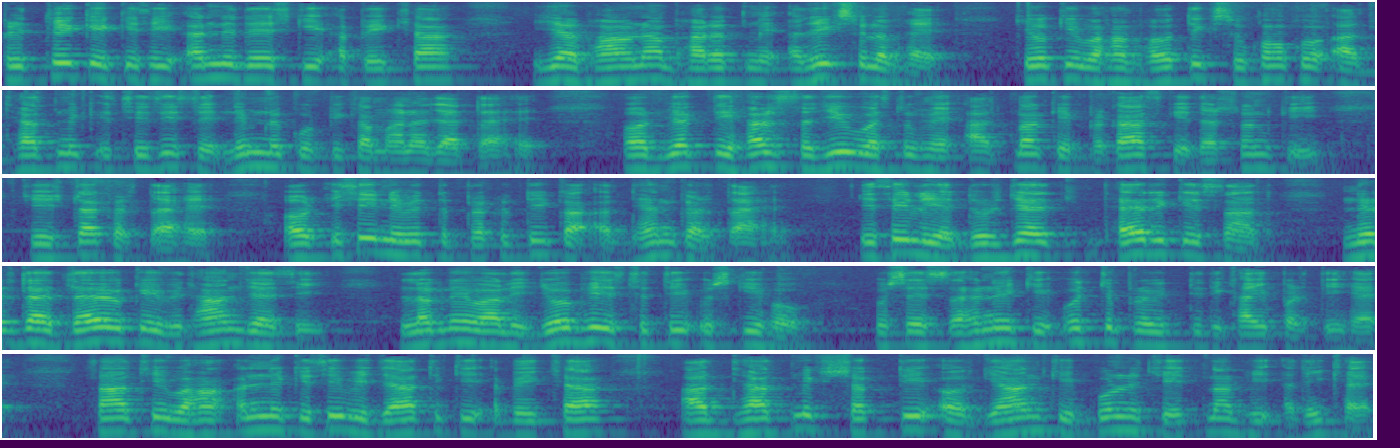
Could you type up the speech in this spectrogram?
पृथ्वी के किसी अन्य देश की अपेक्षा यह भावना भारत में अधिक सुलभ है क्योंकि वहाँ भौतिक सुखों को आध्यात्मिक स्थिति से निम्न कोटि का माना जाता है, और व्यक्ति हर सजीव वस्तु में आत्मा के प्रकाश के दर्शन की चेष्टा करता है और इसी निमित्त प्रकृति का अध्ययन करता है। इसीलिए दुर्जय, धैर्य के साथ, निर्दय, दैव के विधान जैसी लगने वाली जो भी स्थिति उसकी हो, उसे सहने की उच्च प्रवृत्ति दिखाई पड़ती है। साथ ही वहाँ अन्य किसी भी जाति की अपेक्षा आध्यात्मिक शक्ति और ज्ञान की पूर्ण चेतना भी अधिक है।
